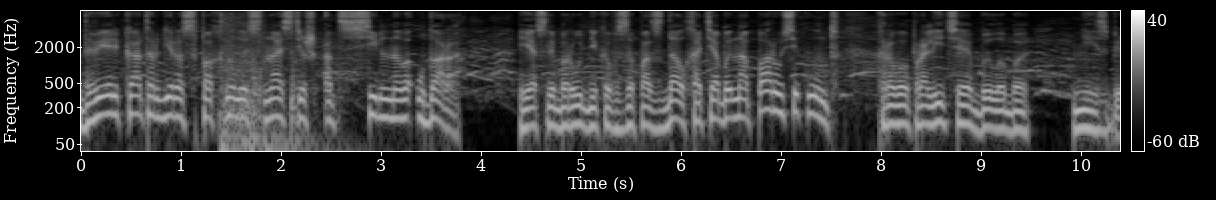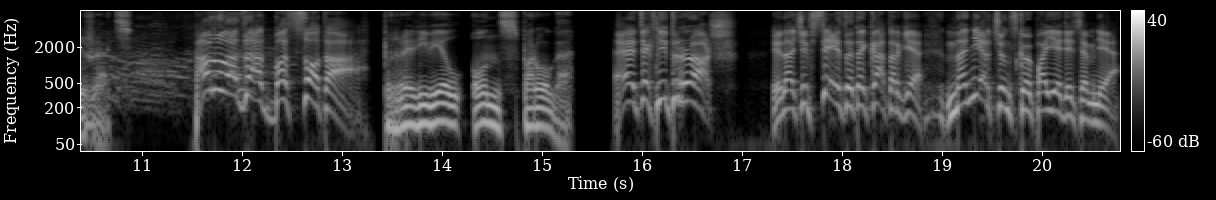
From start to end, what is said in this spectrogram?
Дверь каторги распахнулась настежь от сильного удара. Если бы Рудников запоздал хотя бы на пару секунд, кровопролития было бы не избежать. «А ну назад, басота!» — проревел он с порога. «Этих не трожь! Иначе все из этой каторги на Нерчинскую поедете мне!»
